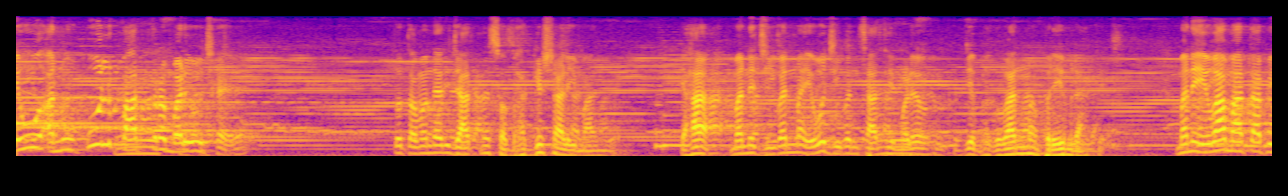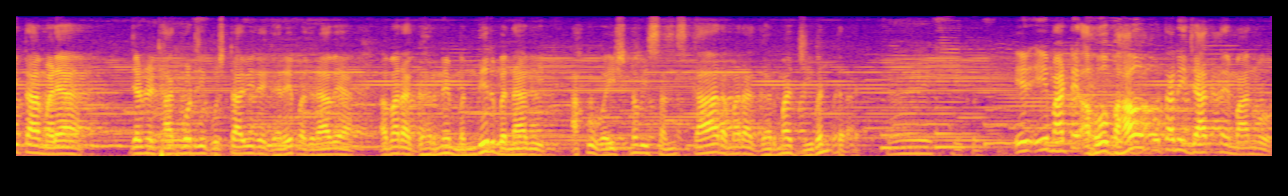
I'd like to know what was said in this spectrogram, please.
એવું અનુકૂળ પાત્ર મળ્યું છે, તો તમારી જાતને સૌભાગ્યશાળી માનજો. કે હા, મને જીવનમાં એવો જીવન સાથી મળ્યો જે ભગવાનમાં પ્રેમ રાખે છે. મને એવા માતા પિતા મળ્યા જેમણે ઠાકોરજી પુષ્ટાવીને ઘરે પધરાવ્યા, અમારા ઘરને મંદિર બનાવી, આખું વૈષ્ણવી સંસ્કાર અમારા ઘરમાં જીવંત રાખ્યું. એ એ માટે અહોભાવ પોતાની જાતને માનવો,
